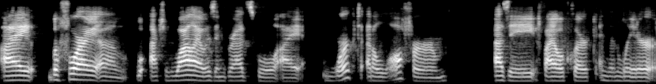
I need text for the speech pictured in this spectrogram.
i before i um well, actually while i was in grad school i worked at a law firm as a file clerk and then later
